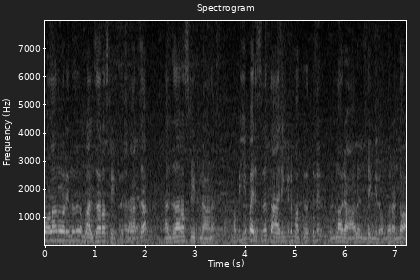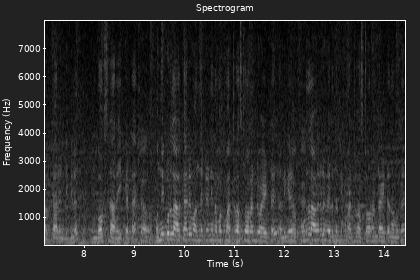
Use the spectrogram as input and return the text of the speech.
റോള എന്ന് പറയുന്നത് നമ്മൾ അൽസാറ സ്ട്രീറ്റിൽ ഷാർജ അൽസാറ സ്ട്രീറ്റിലാണ്. അപ്പോൾ ഈ പരിസരത്ത് ആരെങ്കിലും അത്തരത്തിൽ ഉള്ള ഒരാളുണ്ടെങ്കിൽ ഒന്നോ രണ്ടോ ആൾക്കാരുണ്ടെങ്കിൽ ഇൻബോക്സിൽ അറിയിക്കട്ടെ. ഒന്നിൽ കൂടുതൽ ആൾക്കാർ വന്നിട്ടുണ്ടെങ്കിൽ നമുക്ക് മറ്റു റെസ്റ്റോറന്റുമായിട്ട് അല്ലെങ്കിൽ കൂടുതൽ ആളുകൾ വരുന്നുണ്ടെങ്കിൽ മറ്റു റെസ്റ്റോറന്റായിട്ട് നമുക്ക്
